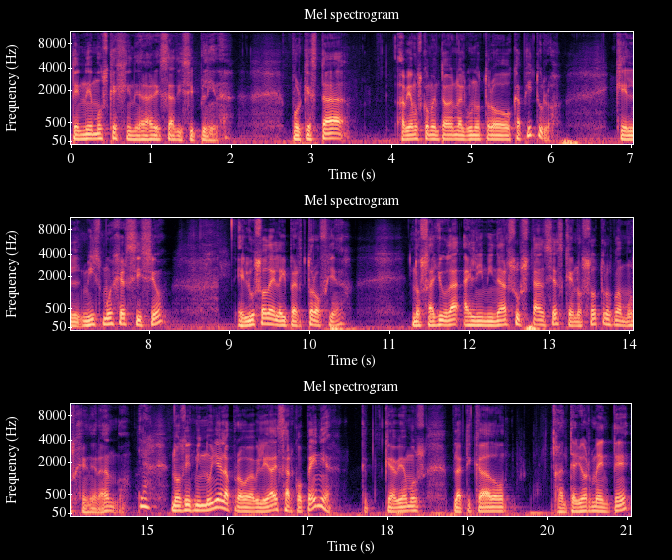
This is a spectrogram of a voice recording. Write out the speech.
tenemos que generar esa disciplina. Porque está, habíamos comentado en algún otro capítulo, que el mismo ejercicio, el uso de la hipertrofia, nos ayuda a eliminar sustancias que nosotros vamos generando. Nos disminuye la probabilidad de sarcopenia, que, que habíamos platicado anteriormente,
